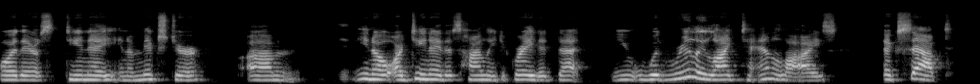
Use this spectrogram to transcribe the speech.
or there's DNA in a mixture, um, you know, or DNA that's highly degraded that you would really like to analyze, except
